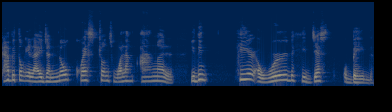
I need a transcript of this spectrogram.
Grabe tong Elijah, no questions, walang angal. You didn't hear a word, he just obeyed.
